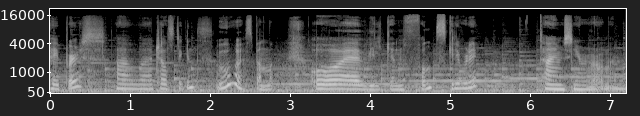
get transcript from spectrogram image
Papers av eh, Charles Dickens. Uh, spennende. Og eh, hvilken font skriver du? Times New Roman.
